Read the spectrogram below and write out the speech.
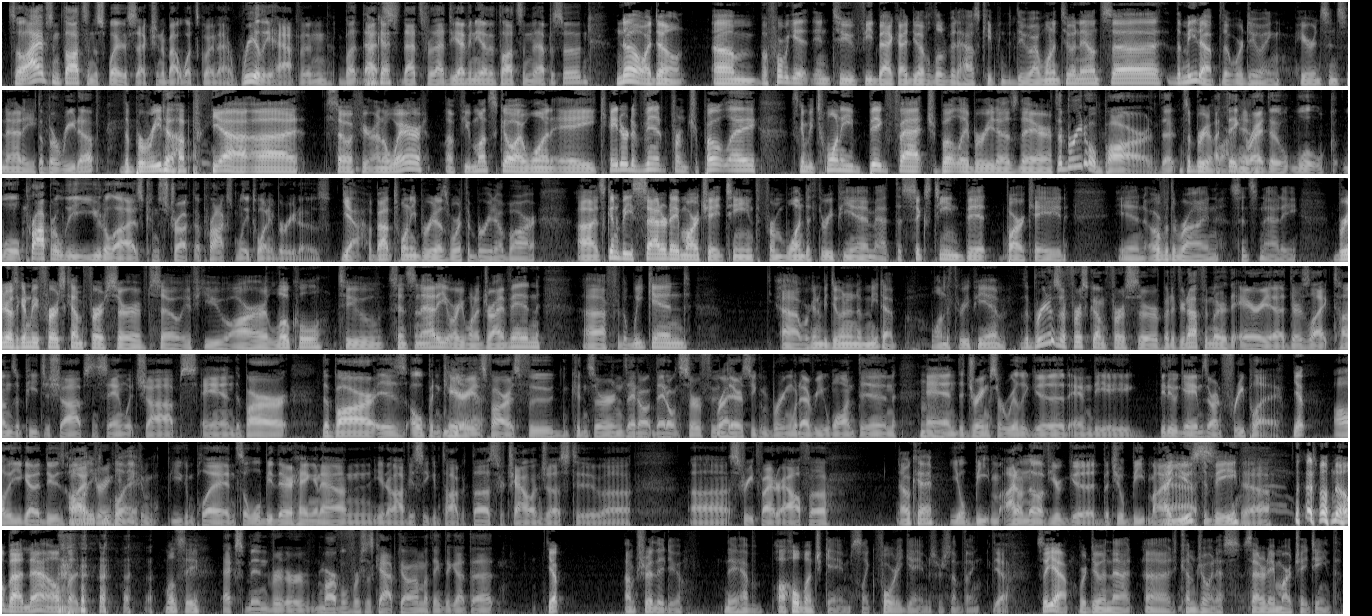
So I have some thoughts in the spoiler section about what's going to really happen, but that's Okay. that's for that. Do you have any other thoughts in the episode? No, I don't. Um, before we get into feedback, I do have a little bit of housekeeping to do. I wanted to announce uh, the meetup that we're doing here in Cincinnati. The burrito up? The burrito up, yeah. Uh, so if you're unaware, a few months ago I won a catered event from Chipotle. It's gonna be 20 big fat Chipotle burritos there. It's a burrito bar that It's a burrito I bar, think yeah. right that will will properly utilize construct approximately twenty burritos. Yeah, about 20 burritos worth of burrito bar. Uh, it's going to be Saturday, March 18th from 1 to 3 p.m. at the 16 bit barcade in Over the Rhine, Cincinnati. Burritos are going to be first come, first served. So if you are local to Cincinnati or you want to drive in uh, for the weekend, uh, we're going to be doing a meetup, 1 to 3 p.m. The burritos are first come first serve, but if you're not familiar with the area, there's like tons of pizza shops and sandwich shops, and the bar the bar is open carry Yeah. as far as food concerns. They don't they don't serve food Right. there, so you can bring whatever you want in, and the drinks are really good, and the video games are on free play. Yep. All that you got to do is All buy a you can drink and you can you can play, and so we'll be there hanging out, and you know obviously you can talk with us or challenge us to uh, uh, Street Fighter Alpha. Okay. You'll beat. I don't know if you're good, but you'll beat my. I used to be. Yeah. I don't know about now, but we'll see. X Men ver- or Marvel versus Capcom. I think they got that. Yep. I'm sure they do. They have a whole bunch of games, like 40 games or something. Yeah. So yeah, we're doing that. Uh, come join us Saturday, March 18th.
